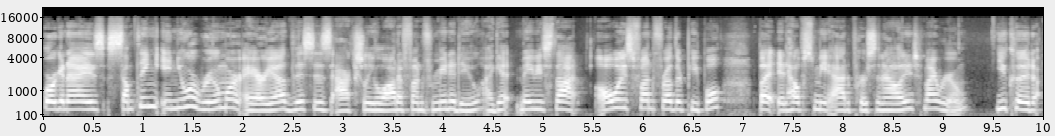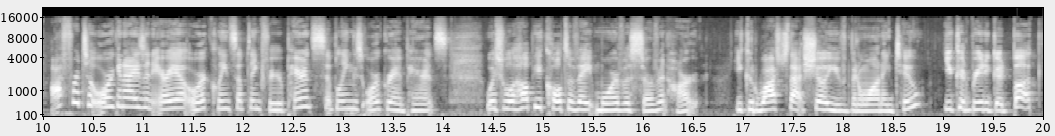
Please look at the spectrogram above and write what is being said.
Organize something in your room or area. This is actually a lot of fun for me to do. I get maybe it's not always fun for other people, but it helps me add personality to my room. You could offer to organize an area or clean something for your parents, siblings, or grandparents, which will help you cultivate more of a servant heart. You could watch that show you've been wanting to. You could read a good book.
